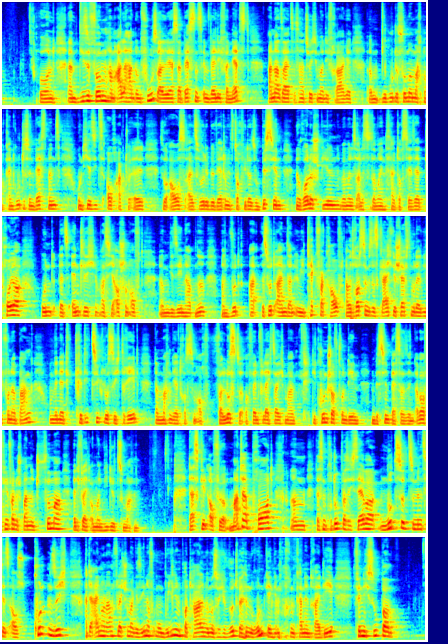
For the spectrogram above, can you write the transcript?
Und ähm, diese Firmen haben alle Hand und Fuß, also der ist da bestens im Valley vernetzt, Andererseits ist natürlich immer die Frage, ähm, eine gute Firma macht noch kein gutes Investment und hier sieht es auch aktuell so aus, als würde Bewertung jetzt doch wieder so ein bisschen eine Rolle spielen. Wenn man das alles zusammenrechnet, ist halt doch sehr, sehr teuer und letztendlich, was ich auch schon oft ähm, gesehen habe, ne, man wird, es wird einem dann irgendwie Tech verkauft, aber trotzdem ist das gleiche Geschäftsmodell wie von der Bank und wenn der Kreditzyklus sich dreht, dann machen die halt trotzdem auch Verluste, auch wenn vielleicht, sage ich mal, die Kundschaft von denen ein bisschen besser sind. Aber auf jeden Fall eine spannende Firma, werde ich vielleicht auch mal ein Video zu machen. Das gilt auch für Matterport. Ähm, das ist ein Produkt, was ich selber nutze, zumindest jetzt aus Kundensicht. Hat der eine oder andere vielleicht schon mal gesehen auf Immobilienportalen, wenn man solche virtuellen Rundgänge machen kann in 3D. Finde ich super.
